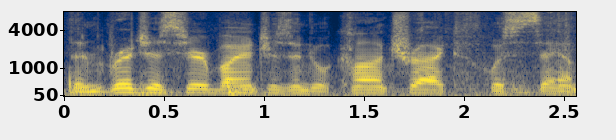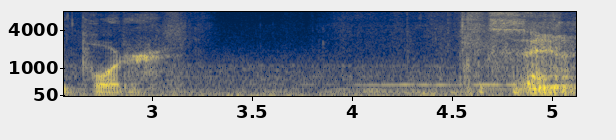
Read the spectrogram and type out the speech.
Then Bridges hereby enters into a contract with Sam Porter. Sam.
